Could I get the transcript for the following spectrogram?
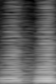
Thank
